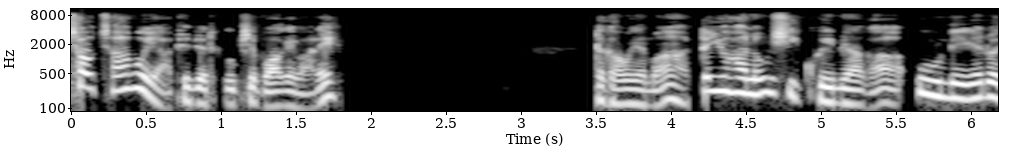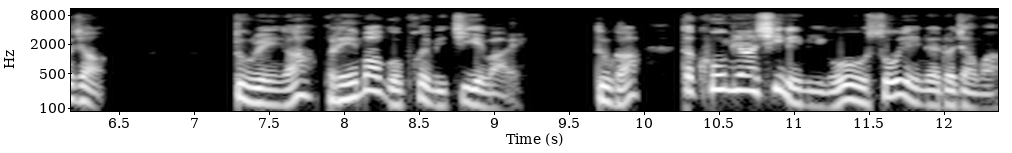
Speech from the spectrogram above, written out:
ခြောက်ချားဖွယ်ရာအဖြစ်အပျက်တစ်ခုဖြစ်ပွားခဲ့ပါတယ်။တကောင်ရံမှာတရွာလုံးရှိခွေးများကဥနေတဲ့အတွက်ကြောင့်သူတွေကပရင်းပေါက်ကိုဖွင့်ပြီးကြည့်ခဲ့ပါတယ်။သူကတခိုးများရှိနေပြီကိုစိုးရိမ်တဲ့အတွက်ကြောင့်ပါ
